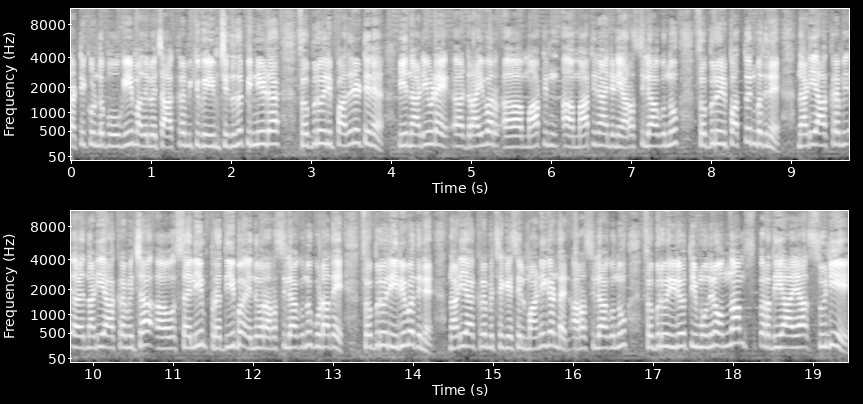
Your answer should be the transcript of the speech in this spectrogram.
തട്ടിക്കൊണ്ടു പോവുകയും അതിൽ വെച്ച് ആക്രമിക്കുകയും ചെയ്തത്. പിന്നീട് ഫെബ്രുവരി പതിനെട്ടിന് ഈ നടിയുടെ ഡ്രൈവർ മാർട്ടിൻ മാർട്ടിൻ ആന്റണി അറസ്റ്റിലാകുന്നു. ഫെബ്രുവരി പത്തൊൻപതിന് നടി ആക്രമി നടിയെ ആക്രമിച്ച സലീം പ്രദീപ് എന്നിവർ അറസ്റ്റിലാകുന്നു. കൂടാതെ ഫെബ്രുവരി ഇരുപതിന് നടി ആക്രമിച്ച കേസിൽ മണികണ്ഠൻ അറസ്റ്റിലാകുന്നു. ഫെബ്രുവരി ഇരുപത്തി മൂന്നിന് ഒന്നാം പ്രതിയായ സുനിയെ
